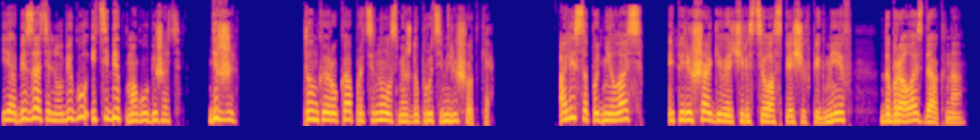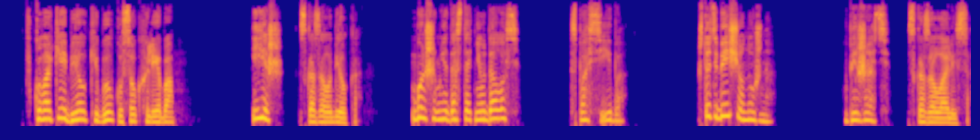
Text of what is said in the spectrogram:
Я обязательно убегу и тебе помогу убежать. Держи». Тонкая рука протянулась между прутьями решетки. Алиса поднялась и, перешагивая через тела спящих пигмеев, добралась до окна. В кулаке белки был кусок хлеба. «Ешь», — сказала белка. «Больше мне достать не удалось». «Спасибо». «Что тебе еще нужно?» «Убежать», — сказала Алиса.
